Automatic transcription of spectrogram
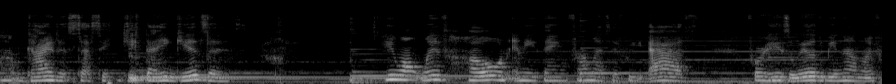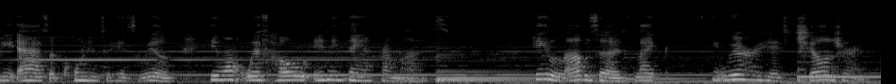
um, guidance that he, that he gives us. He won't withhold anything from us if we ask for His will to be done. If we ask according to His will, He won't withhold anything from us. He loves us like we're His children.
